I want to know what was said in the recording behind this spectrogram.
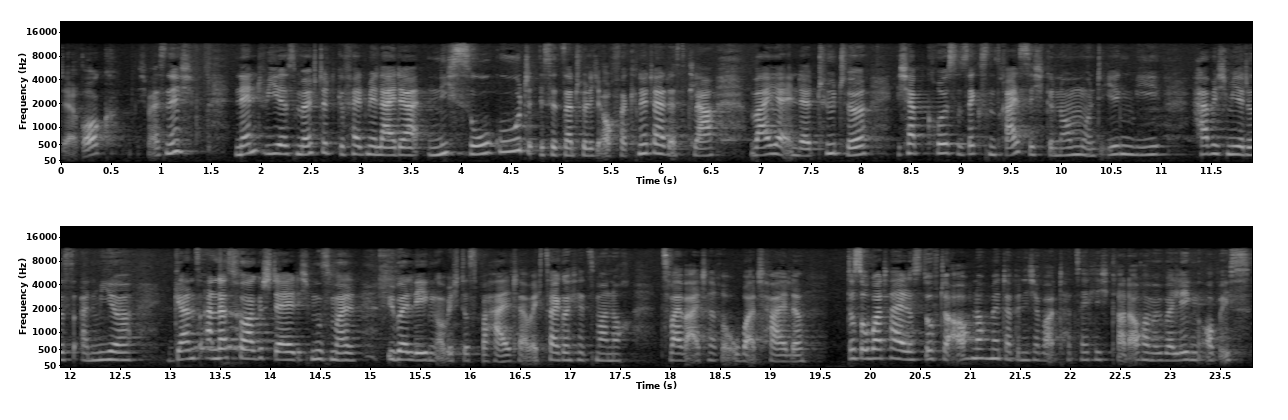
der Rock, ich weiß nicht, nennt wie ihr es möchtet, gefällt mir leider nicht so gut. Ist jetzt natürlich auch verknittert, ist klar, war ja in der Tüte. Ich habe Größe 36 genommen und irgendwie habe ich mir das an mir ganz anders vorgestellt. Ich muss mal überlegen, ob ich das behalte. Aber ich zeige euch jetzt mal noch zwei weitere Oberteile. Das Oberteil, das durfte auch noch mit. Da bin ich aber tatsächlich gerade auch am überlegen, ob ich es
